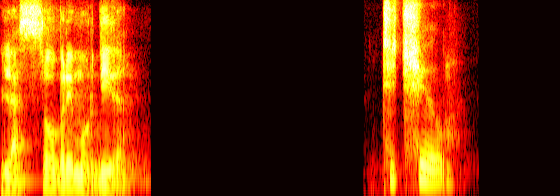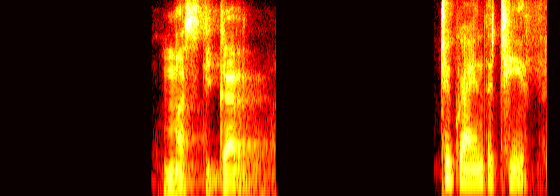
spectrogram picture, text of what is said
la sobremordida, to chew, masticar, to grind the teeth,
